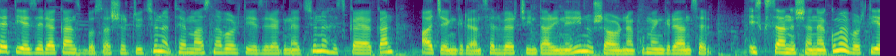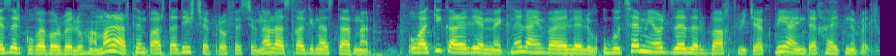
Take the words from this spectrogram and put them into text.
Թե տիեզերական զբոսաշրջությունը, թե մասնավոր տիեզերագնացությունը հսկայական աճ են գրանցել վերջին տարիներին ու շարունակում են գրանցել։ Իսկ սա նշանակում է, որ տիեզերք ուղևորվելու համար արդեն պարտադիր չէ պրոֆեսիոնալ աստղագնաց դառնալ։ Ուղղակի կարելի է մեկնել այն վայելելու, ու գուցե մի օր ձեզ էլ բախտ վիճակվի այնտեղ հայտնվել։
